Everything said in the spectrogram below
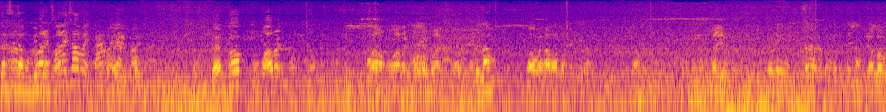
Đất đồng rồi. Đấy sao vậy ta? Đến cấp, mubarak. Salam alaikum wa rahmatullah. Salam. Đâu phải đâu đâu. Đây. Đây rồi.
